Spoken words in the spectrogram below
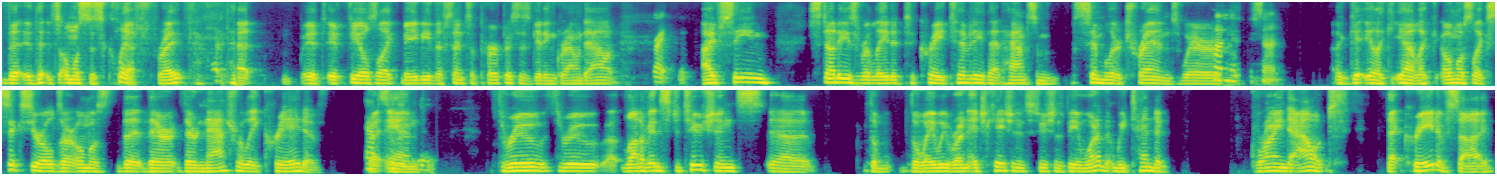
that it's almost this cliff, right? that it it feels like maybe the sense of purpose is getting ground out. Right. I've seen studies related to creativity that have some similar trends where 100% like yeah like almost like six year olds are almost the they're they're naturally creative Absolutely. and through through a lot of institutions uh the the way we run education institutions being one of them we tend to grind out that creative side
